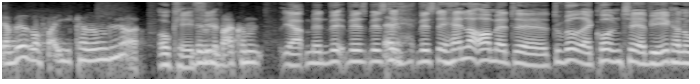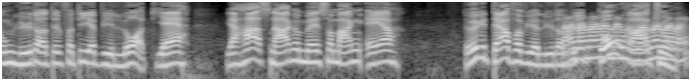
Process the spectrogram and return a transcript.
jeg ved, hvorfor I ikke har nogen lyttere. okay, Det ville bare komme... Ja, men hvi- hvis, hvis, det, hvis det handler om, at øh, du ved, at grunden til, at vi ikke har nogen lyttere, det er fordi, at vi er lort. Ja, jeg har snakket med så mange af jer. Det er jo ikke derfor, vi har lyttere. Nej, Vi nej, er nej, god nej, nej, nej, radio. nej, nej,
